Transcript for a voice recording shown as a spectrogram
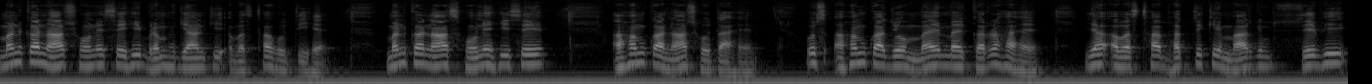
मन का नाश होने से ही ब्रह्म ज्ञान की अवस्था होती है। मन का नाश होने ही से अहम का नाश होता है। उस अहम का जो मैं मैं कर रहा है, यह अवस्था भक्ति के मार्ग से भी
